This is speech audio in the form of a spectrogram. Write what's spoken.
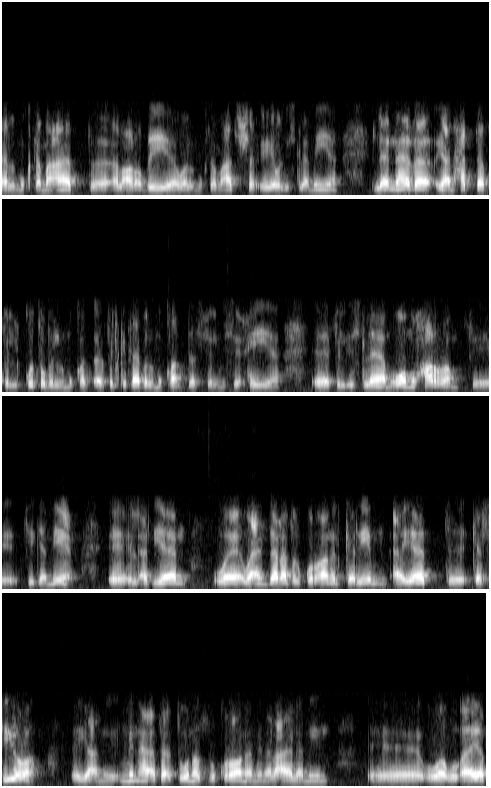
المجتمعات العربية والمجتمعات الشرقية والإسلامية لأن هذا يعني حتى في الكتب المقد... في الكتاب المقدس في المسيحية آه، في الإسلام هو محرم في في جميع آه، الأديان. و- وعندنا في القرآن الكريم آيات كثيرة يعني منها أتأتون الذكران من العالمين آه، وآية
